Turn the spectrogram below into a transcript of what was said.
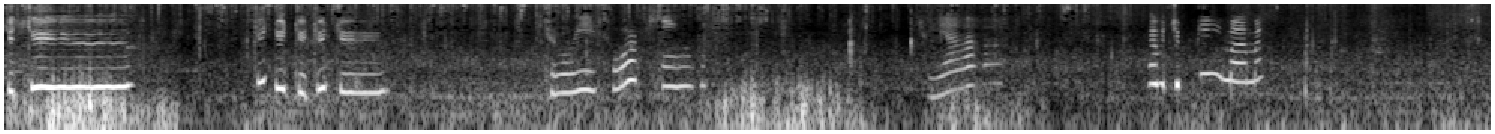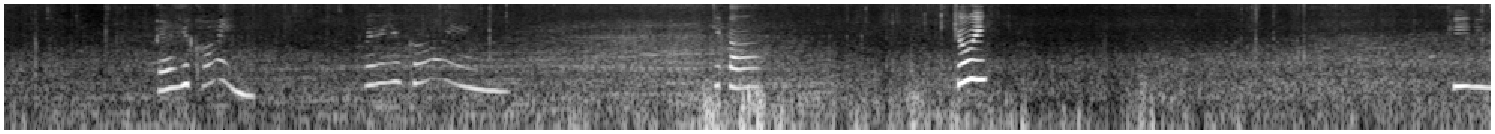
Choo choo choo choo choo. Joey is working. Yeah. Have a pee, mama. Where are you going? Where are you going? Tika. Joey. Hui.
